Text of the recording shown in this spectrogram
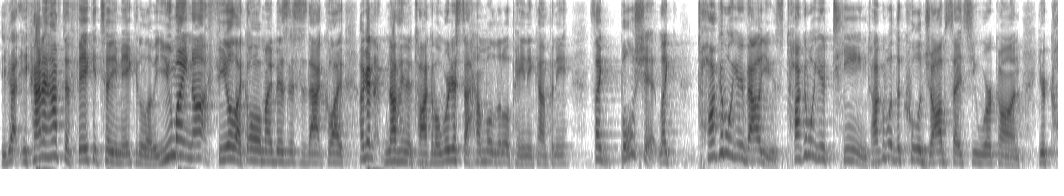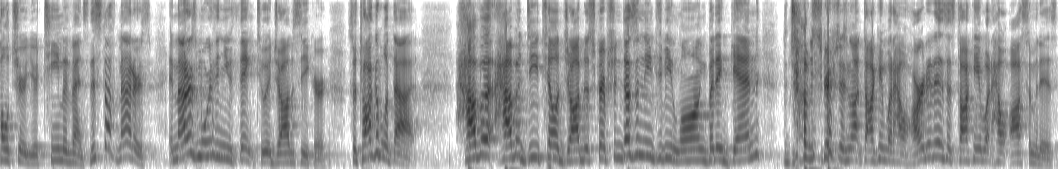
you got you kind of have to fake it till you make it a little bit. You might not feel like, oh, my business is that cool. I, I got nothing to talk about. We're just a humble little painting company. It's like bullshit. Like talk about your values, talk about your team, talk about the cool job sites you work on, your culture, your team events. This stuff matters. It matters more than you think to a job seeker. So talk about that. Have a, have a detailed job description. Doesn't need to be long, but again, the job description is not talking about how hard it is, it's talking about how awesome it is.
